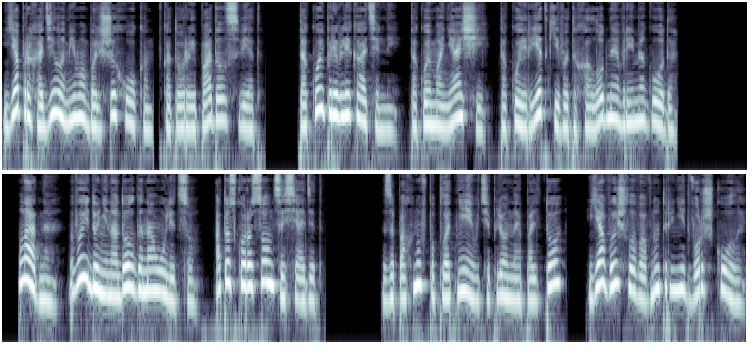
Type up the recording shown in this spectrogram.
Я проходила мимо больших окон, в которые падал свет. Такой привлекательный, такой манящий, такой редкий в это холодное время года. Ладно, выйду ненадолго на улицу, а то скоро солнце сядет. Запахнув поплотнее утепленное пальто, я вышла во внутренний двор школы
